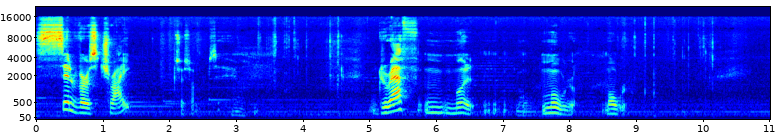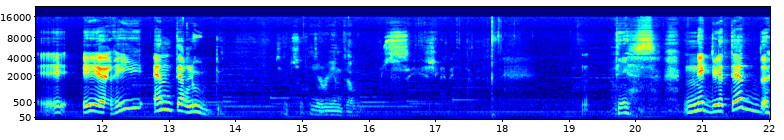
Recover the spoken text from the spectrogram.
Silver Strike. C'est ça. Graph Moule. Bon. Moule. Moule. Et Eerie Interlude. Yes. Neglected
